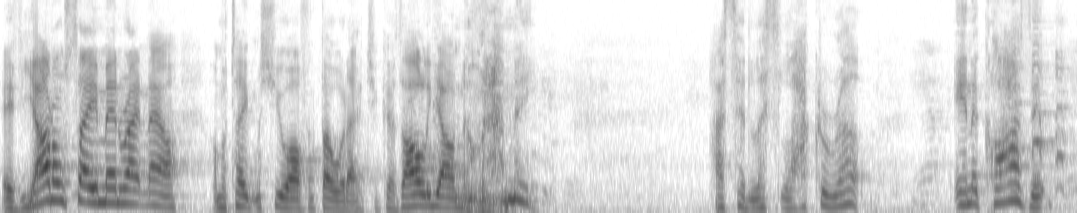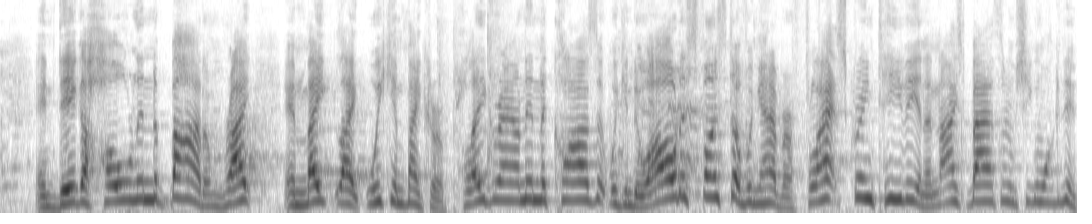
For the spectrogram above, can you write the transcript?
If y'all don't say amen right now, I'm going to take my shoe off and throw it at you because all of y'all know what I mean. I said, let's lock her up in a closet and dig a hole in the bottom, right? And make like we can make her a playground in the closet. We can do all this fun stuff. We can have her flat screen TV and a nice bathroom she can walk in.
